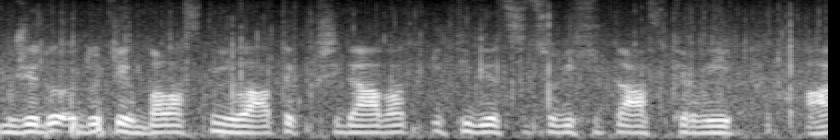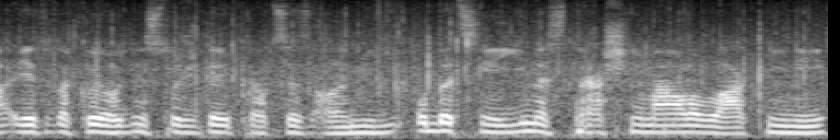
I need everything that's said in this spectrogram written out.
může do, do těch balastních látek přidávat i ty věci, co vychytá v krvi a je to takový hodně složitý proces, ale my obecně jíme strašně málo vlákniny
